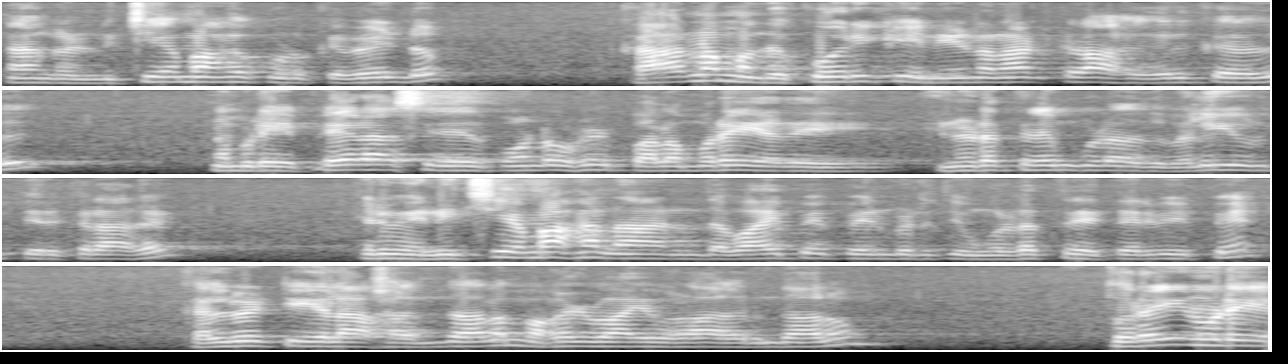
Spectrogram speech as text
நாங்கள் நிச்சயமாக கொடுக்க வேண்டும். காரணம் அந்த கோரிக்கை நீண்ட நாட்களாக இருக்கிறது. நம்முடைய பேராசிரியர் போன்றவர்கள் பல முறை அதை என்னிடத்திலும் கூட அது வலியுறுத்தி இருக்கிறார்கள் எனவே நிச்சயமாக நான் இந்த வாய்ப்பை பயன்படுத்தி உங்களிடத்திலே தெரிவிப்பேன். கல்வெட்டியலாக இருந்தாலும் அகழ்வாய்வுகளாக இருந்தாலும் துறையினுடைய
